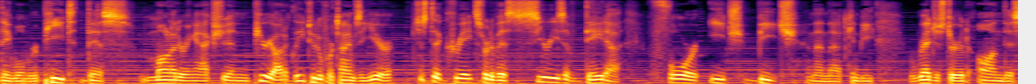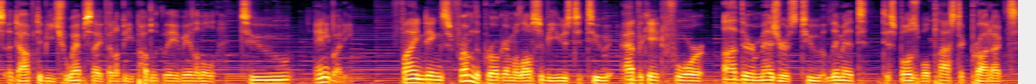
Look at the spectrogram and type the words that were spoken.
they will repeat this monitoring action periodically, two to four times a year, just to create sort of a series of data for each beach. And then that can be registered on this Adopt a Beach website that'll be publicly available to anybody. Findings from the program will also be used to advocate for other measures to limit disposable plastic products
